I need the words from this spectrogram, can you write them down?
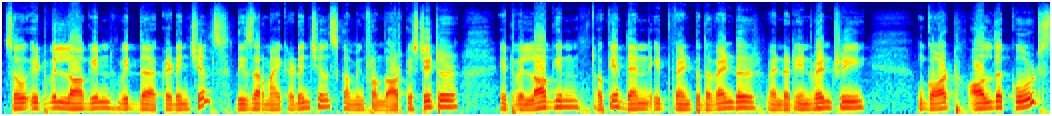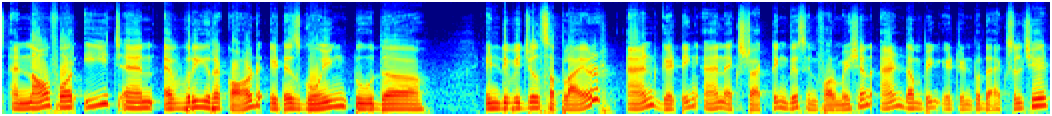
So it will log in with the credentials. These are my credentials coming from the orchestrator. It will log in. Okay. Then it went to the vendor vendor inventory got all the codes. And now for each and every record it is going to the individual supplier and getting and extracting this information and dumping it into the excel sheet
